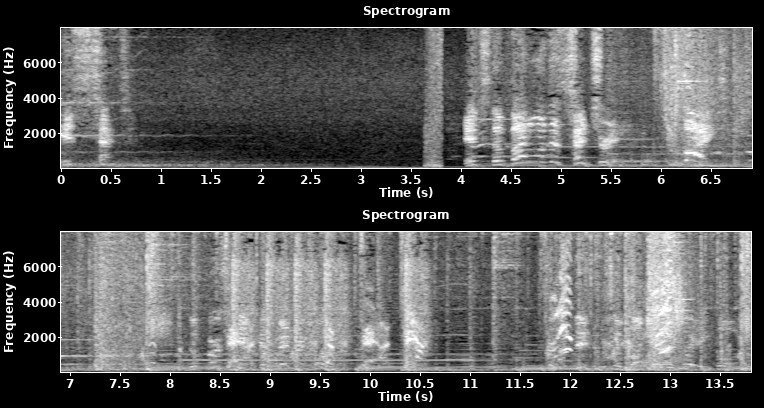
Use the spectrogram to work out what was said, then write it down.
is set! It's the battle of the century! Fight! The first attack has been recorded! This is the one we are waiting for!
